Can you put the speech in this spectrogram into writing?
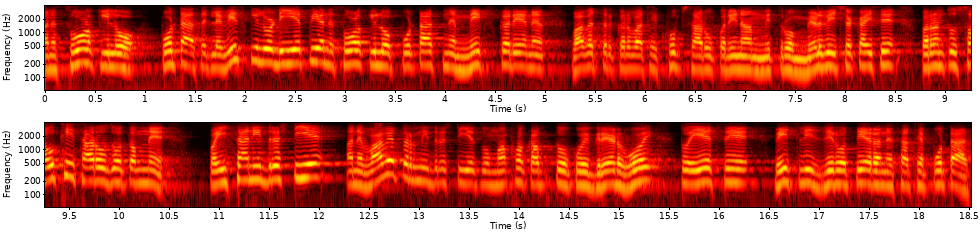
અને સોળ કિલો પોટાશ એટલે વીસ કિલો ડીએપી અને સોળ કિલો પોટાશને મિક્સ કરી અને વાવેતર કરવાથી ખૂબ સારું પરિણામ મિત્રો મેળવી શકાય છે. પરંતુ સૌથી સારો જો તમને પૈસાની દ્રષ્ટિએ અને વાવેતરની દ્રષ્ટિએ જો માફક આપતો કોઈ ગ્રેડ હોય, તો એ છે વીસ વીસ, ઝીરો, તેર અને સાથે પોટાશ.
